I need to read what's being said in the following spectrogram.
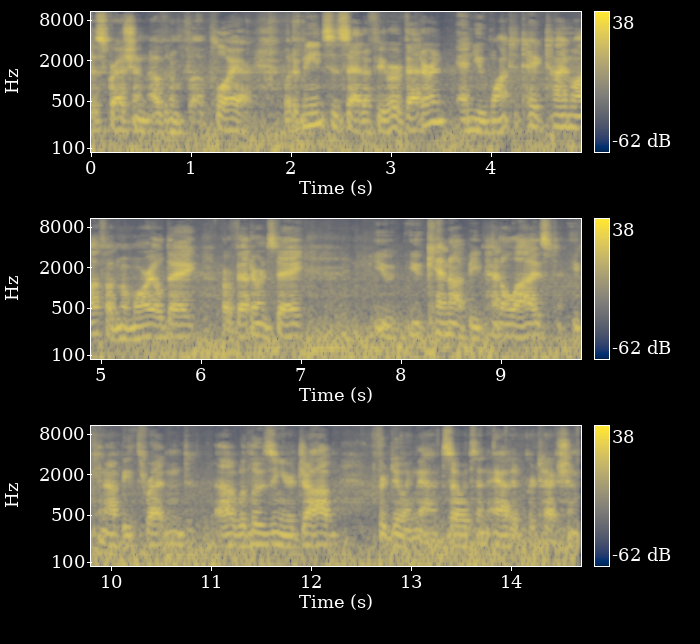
discretion of an employer. What it means is that if you're a veteran and you want to take time off on Memorial Day or Veterans Day, you, you cannot be penalized, you cannot be threatened uh, with losing your job for doing that. So it's an added protection.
